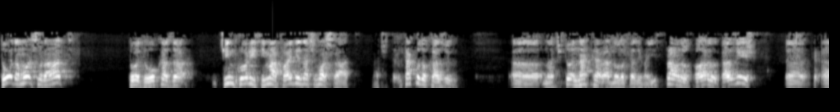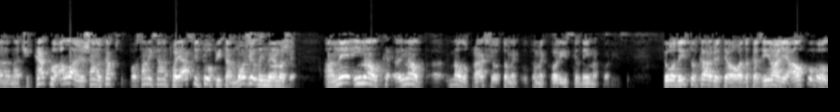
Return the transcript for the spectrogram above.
To da možeš uraditi, to je dokaz čim koristi ima fajde, znači možeš raditi. Znači, tako dokazuju. Uh, znači, to je nakaradno dokazivanje. Ispravno u stvari dokazuješ, uh, znači, kako Allah Žešano, kako poslanik sam pojasni to pitanje, može ili ne može. A ne imal, imal, imalo praksi o tome, o tome koristi ili nema koristi. To da isto kažete, ovo dokazivanje, alkohol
